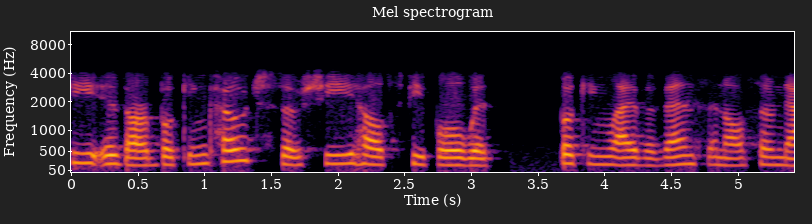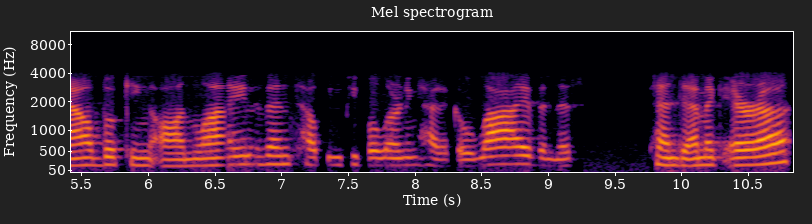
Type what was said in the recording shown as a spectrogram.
She is our booking coach, so she helps people with booking live events and also now booking online events, helping people learning how to go live in this pandemic era.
